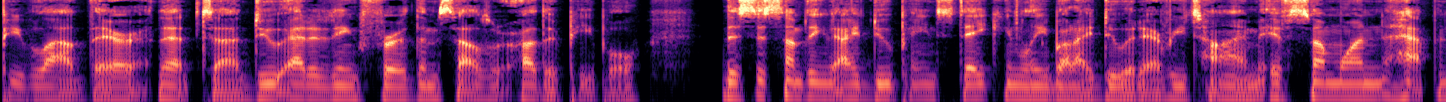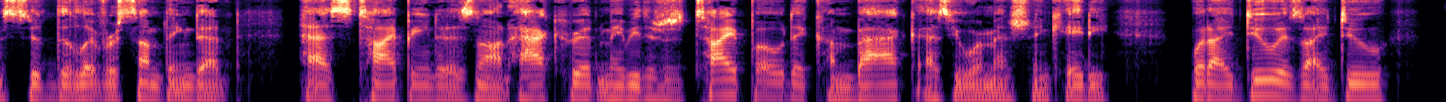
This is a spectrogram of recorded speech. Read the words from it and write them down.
people out there that uh, do editing for themselves or other people. This is something I do painstakingly, but I do it every time. If someone happens to deliver something that has typing that is not accurate, maybe there's a typo, they come back, as you were mentioning, Katie. What I do is I do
